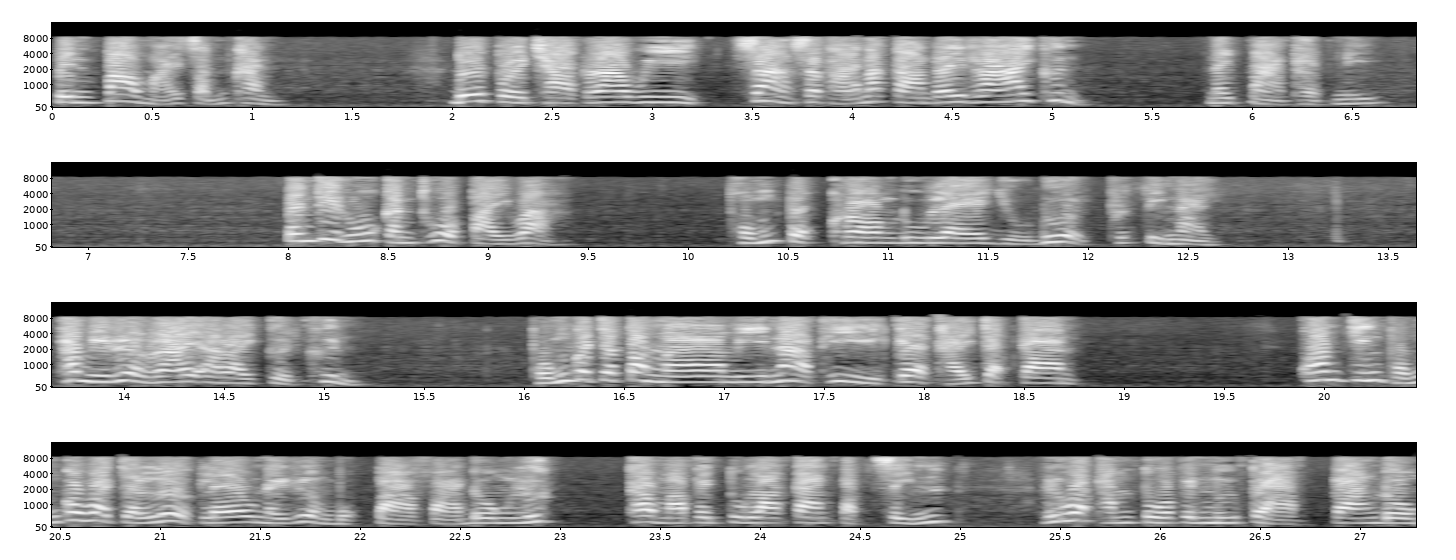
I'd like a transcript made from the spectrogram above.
เป็นเป้าหมายสำคัญ โดยเปิดฉากราวีสร้างสถานการณ์ร้ายๆขึ้น ในป่าแถบนี้ เป็นที่รู้กันทั่วไปว่า ผมปกครองดูแลอยู่ด้วยพฤตินัย มีเรื่องร้ายอะไรเกิดขึ้น ผมก็จะต้องมามีหน้าที่แก้ไขจัดการ ความจริงผมก็ว่าจะเลิกแล้วในเรื่องบุกป่าฝ่าดงลึก เข้ามาเป็นตุลาการตัดสิน หรือว่าทำตัวเป็นมือปราบกลางดง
